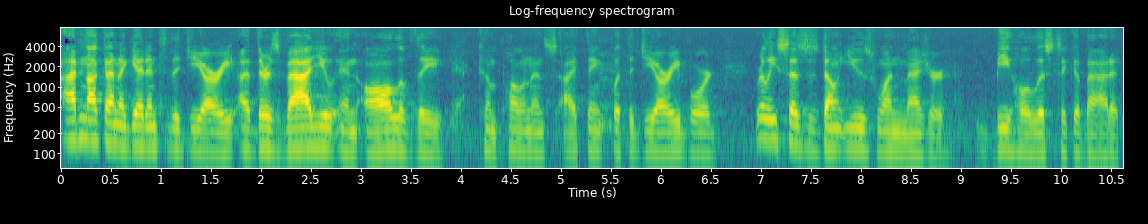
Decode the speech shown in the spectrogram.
I'm not going to get into the GRE. Uh, there's value in all of the yeah. components. I think what the GRE board really says is don't use one measure, be holistic about it.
